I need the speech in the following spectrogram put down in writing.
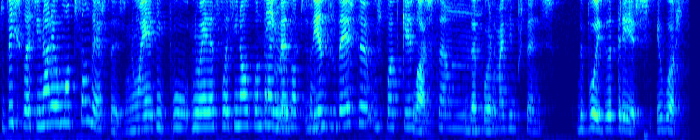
tu tens que selecionar é uma opção destas, não é tipo, não é a selecionar o contrário Sim, mas das opções. dentro desta, os podcasts Claro, são, são mais importantes. Depois, o A3, eu gosto,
